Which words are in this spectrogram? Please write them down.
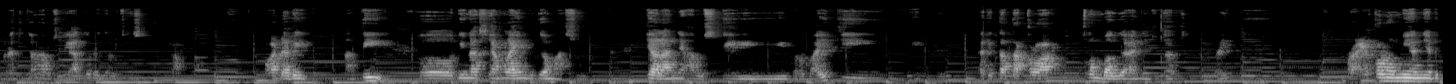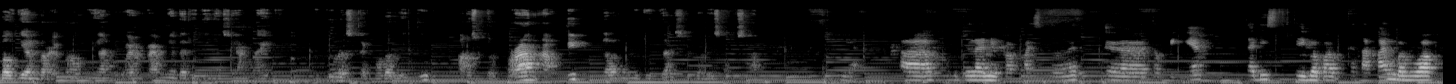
berarti kan harus diatur regulasinya seperti apa. Maka dari nanti e, dinas yang lain juga masuk jalannya harus diperbaiki dari tata kelola kelembagaannya juga. Harus diperbaiki perekonomiannya di bagian perekonomian UMKM-nya dari dinas yang lain. Itulah stakeholder itu harus berperan aktif dalam mewujudkan sebuah desa wisata. Ya, uh, kebetulan nih Pak pas banget uh, topiknya. Tadi seperti Bapak katakan bahwa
